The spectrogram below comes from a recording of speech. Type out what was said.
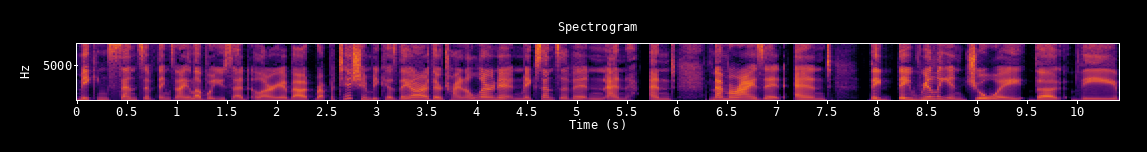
making sense of things. And I love what you said, Hilaria, about repetition because they are they're trying to learn it and make sense of it and and and memorize it and they they really enjoy the the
